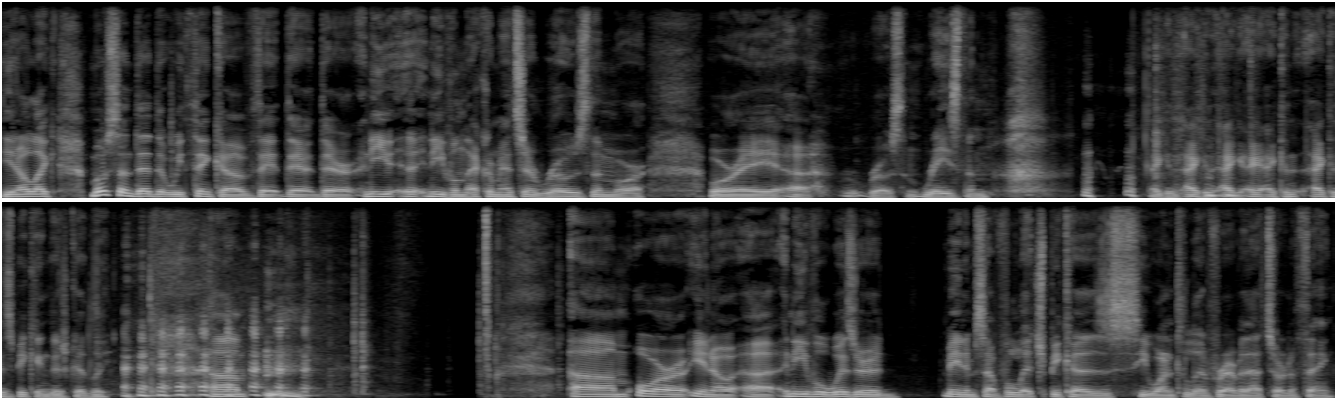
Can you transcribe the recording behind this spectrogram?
You know like most undead that we think of they they're they're an, e- an evil necromancer rose them or or a uh, rose them raise them. I can I can I, I- can I can speak English goodly. Um, um, or you know, uh, an evil wizard made himself a lich because he wanted to live forever, that sort of thing.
